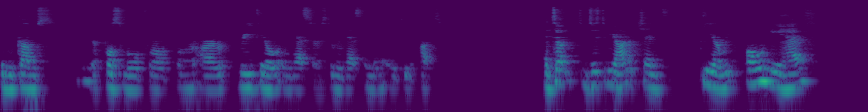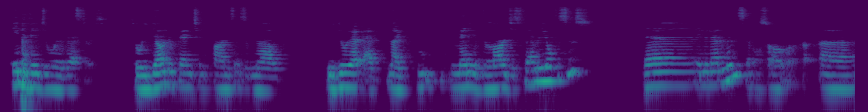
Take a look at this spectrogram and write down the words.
it becomes possible for, for our retail investors to invest in the, into the funds. And so, just to be 100% clear, we only have individual investors. So we don't do pension funds as of now. We do have, have like many of the largest family offices uh, in the Netherlands and also uh,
